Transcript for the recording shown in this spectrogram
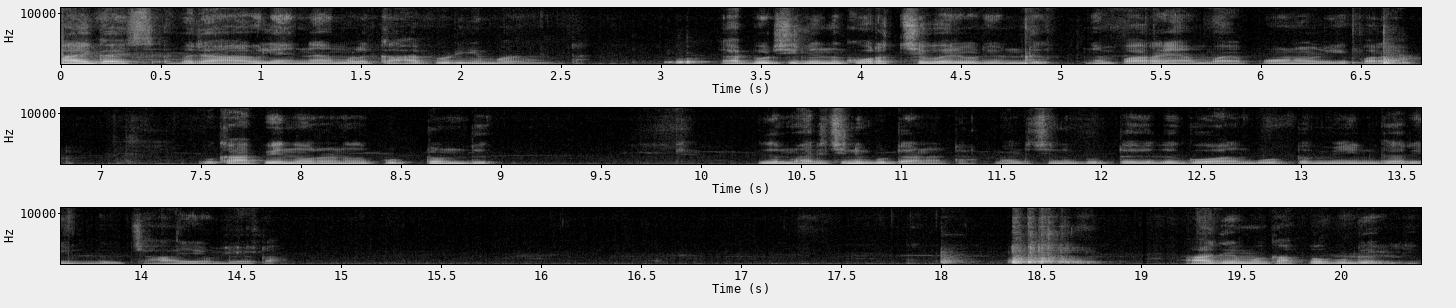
ഹായ് ഗൈസ് അപ്പോൾ രാവിലെ തന്നെ നമ്മൾ കാപ്പി കുടിക്കാൻ പോയതുണ്ട്. കാപ്പി കുടിച്ചിട്ട് ഇന്ന് കുറച്ച് പരിപാടി ഉണ്ട്. ഞാൻ പറയാം പോണ വഴിക്ക് പറയാം. അപ്പോൾ കാപ്പി എന്ന് പറയുന്നത് പുട്ടുണ്ട്. ഇത് മരിച്ചിന് പുട്ടാണ് കേട്ടോ. മരിച്ചിന് പുട്ട് ഇത് ഗോതമ്പ് പുട്ട് മീൻ കറി ഉണ്ട് ചായ ഉണ്ട് കേട്ടോ. ആദ്യം നമുക്ക് കപ്പ പുട്ട് കഴിക്കും.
